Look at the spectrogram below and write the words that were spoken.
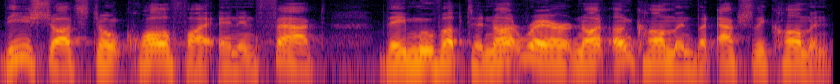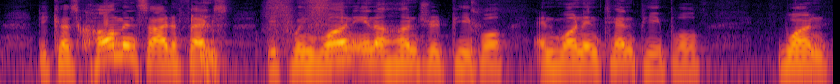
these shots don't qualify, and in fact, they move up to not rare, not uncommon, but actually common, because common side effects between 1 in 100 people and 1 in 10 people, 1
